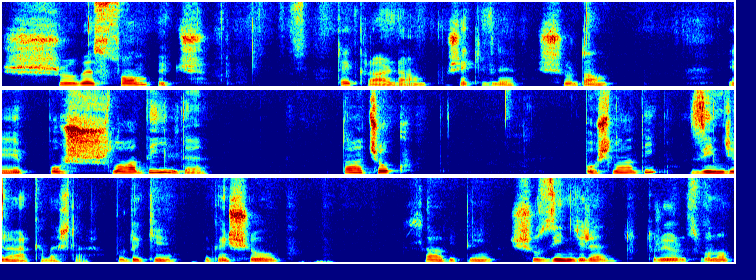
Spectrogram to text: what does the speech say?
şu ve son 3 tekrardan bu şekilde şuradan e, boşluğa değil de daha çok boşluğa değil zincir arkadaşlar. Buradaki bakın şu sabitleyeyim. Şu zincire tutturuyoruz bunu.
